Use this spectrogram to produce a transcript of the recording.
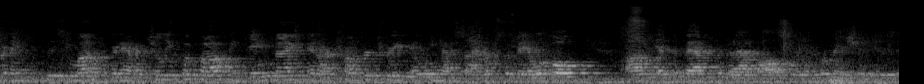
We're going to busy month. We're going to have a chili cook-off and game night and our trunk or treat, and we have sign-ups available um, at the back for that. Also, information is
